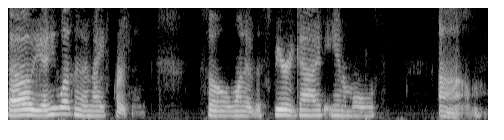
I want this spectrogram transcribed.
Oh, yeah, he wasn't a nice person. So, one of the spirit guide animals um,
